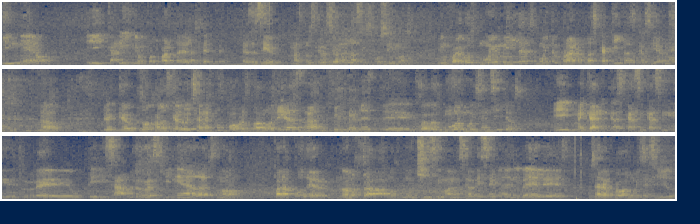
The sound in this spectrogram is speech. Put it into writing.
dinero y cariño por parte de la gente. Es decir, nuestras creaciones las expusimos en juegos muy humildes, muy tempranos, las caquitas que hacíamos, ¿no? Que, que son con las que luchan estos pobres todos los días, ¿no? Este, juegos muy, muy sencillos y mecánicas casi, casi reutilizables, resquineadas, ¿no? Para poder, no nos clavamos muchísimo en hacer diseño de niveles, sea, eran juegos muy sencillos,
